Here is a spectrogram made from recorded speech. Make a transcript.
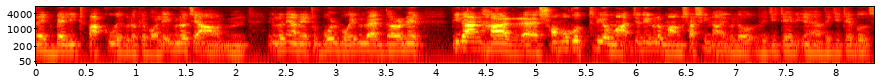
রেড বেলিট পাকু এগুলোকে বলে। এগুলো হচ্ছে এগুলো নিয়ে আমি একটু বলব। এগুলো এক ধরনের পিরানহার সমগোত্রীয় মাছ, যদি এগুলো মাংসাশী নয়, এগুলো ভেজিটেরিয়ান ভেজিটেবলস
